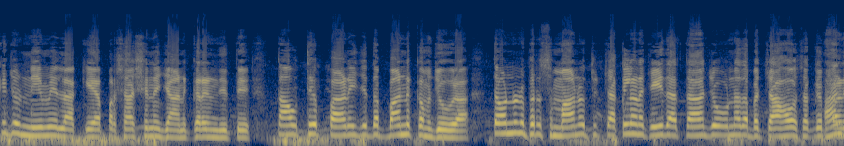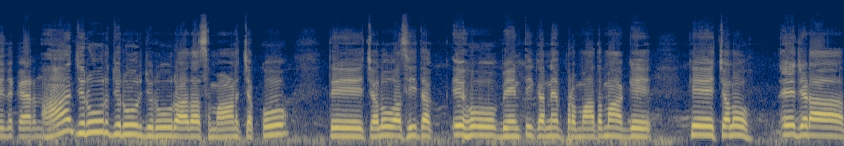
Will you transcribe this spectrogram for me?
ਕਿ ਜੋ ਨੀਵੇਂ ਇਲਾਕੇ ਆ ਪ੍ਰਸ਼ਾਸਨ ਨੇ ਜਾਣਕਾਰੀ ਨਹੀਂ ਦਿੱਤੀ ਤਾਂ ਉੱਥੇ ਪਾਣੀ ਜਿੱਦਾਂ ਬੰਨ ਕਮਜ਼ੋਰ ਆ ਤਾਂ ਉਹਨਾਂ ਨੂੰ ਫਿਰ ਸਮਾਨ ਉੱਥੇ ਚੱਕ ਲੈਣਾ ਚਾਹੀਦਾ ਤਾਂ ਜੋ ਉਹਨਾਂ ਦਾ ਬਚਾਅ ਹੋ ਸਕੇ ਪਾਣੀ ਦੇ ਕਾਰਨ ਹਾਂ ਜਰੂਰ ਜਰੂਰ ਜਰੂਰ ਆਦਾ ਸਮਾਨ ਚੱਕੋ ਤੇ ਚਲੋ ਅਸੀਂ ਤਾਂ ਇਹੋ ਬੇਨਤੀ ਕਰਨੇ ਪ੍ਰਮਾਤਮਾ ਅੱਗੇ ਕਿ ਚਲੋ ਇਹ ਜਿਹੜਾ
